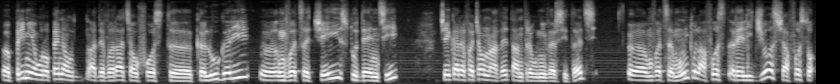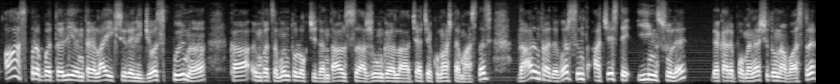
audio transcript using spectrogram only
Uh, primii europeni au, adevărați au fost uh, călugării, uh, învățăcei, studenții, cei care făceau naveta între universități, învățământul a fost religios și a fost o aspră bătălie între laic și religios până ca învățământul occidental să ajungă la ceea ce cunoaștem astăzi, dar, într-adevăr, sunt aceste insule de care pomenea și dumneavoastră,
